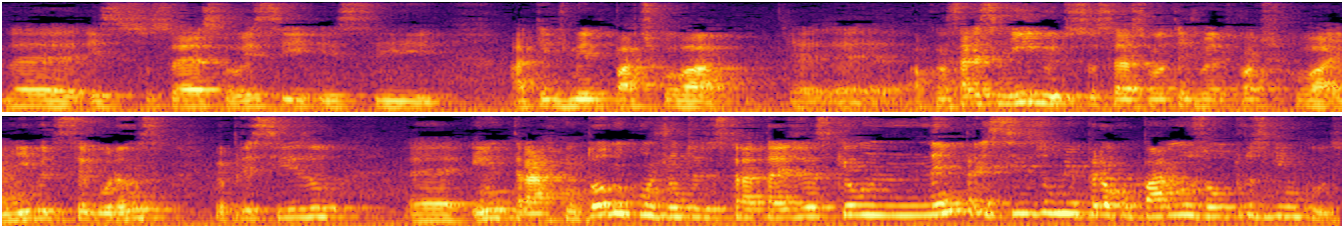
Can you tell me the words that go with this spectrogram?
né, esse sucesso, esse, esse atendimento particular, é, é, alcançar esse nível de sucesso no atendimento particular e nível de segurança, eu preciso é, entrar com todo um conjunto de estratégias que eu nem preciso me preocupar nos outros vínculos.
